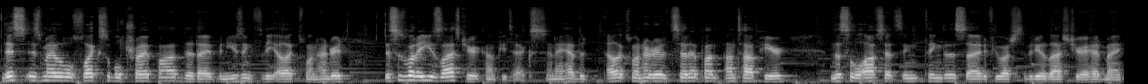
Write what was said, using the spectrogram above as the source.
This is my little flexible tripod that I've been using for the LX100. This is what I used last year at Computex, and I had the LX100 set up on, on top here, and this little offset thing, thing to the side, if you watched the video last year, I had my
